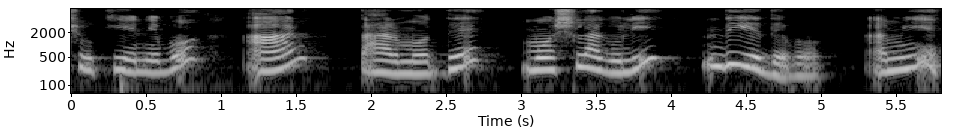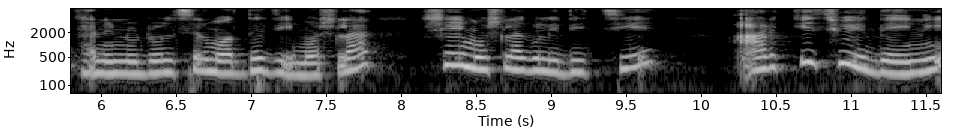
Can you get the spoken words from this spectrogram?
শুকিয়ে নেব আর তার মধ্যে মশলাগুলি দিয়ে দেব। আমি এখানে নুডলসের মধ্যে যেই মশলা, সেই মশলাগুলি দিচ্ছি। আর কিছুই দেইনি।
